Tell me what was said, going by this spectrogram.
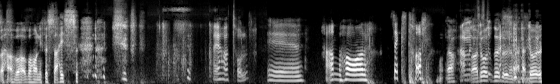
Vad, vad, vad har ni för size? Ja, jag har 12. Eh, han har 16. Ja, Ja, då, då, då, då,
